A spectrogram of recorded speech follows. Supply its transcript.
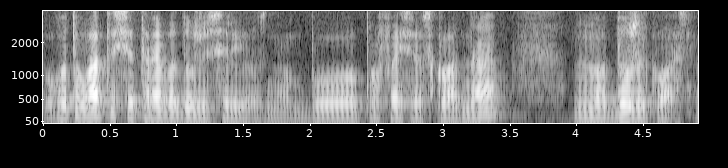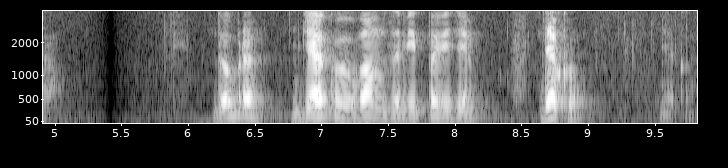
готуватися треба дуже серйозно, бо професія складна, але дуже класна. Добре, дякую вам за відповіді. Дякую. Дякую.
